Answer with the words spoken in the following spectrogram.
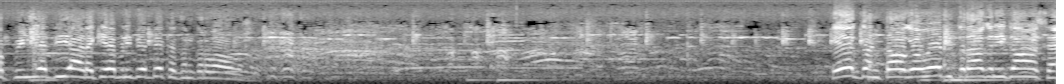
ਉਹ ਪੀਲੇ ਦੀ ਹੜ ਕੇ ਆਪਣੀ ਬੇਬੇ ਖਤਮ ਕਰਵਾਓ एक घंटा हो गया वो वितरागरी गाँव से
